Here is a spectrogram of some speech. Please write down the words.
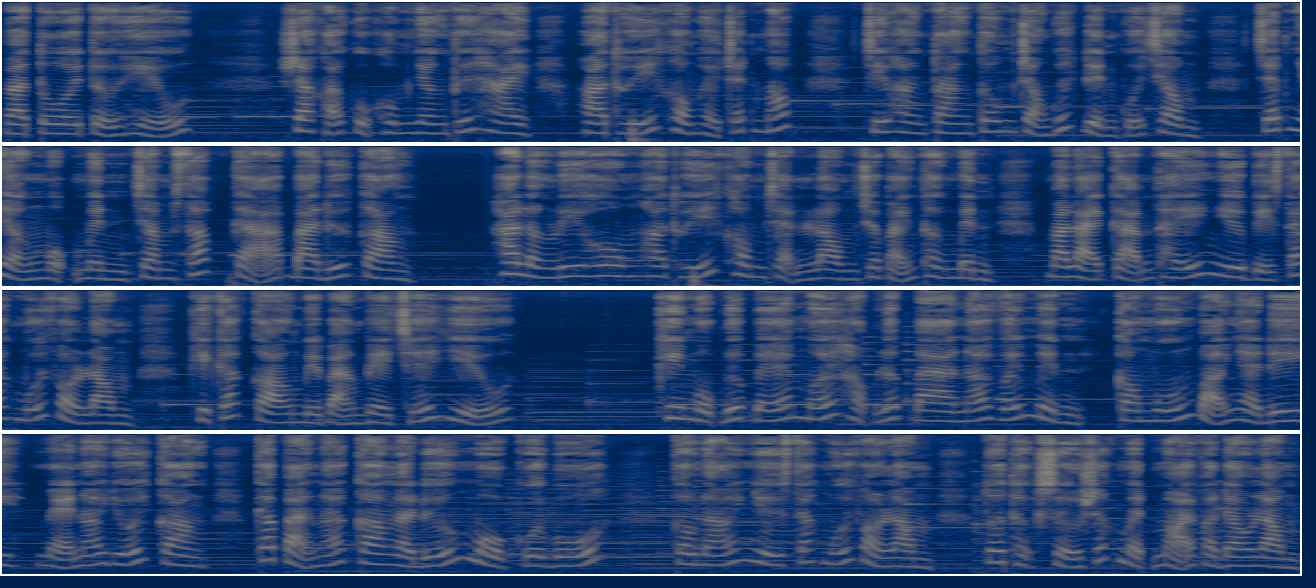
và tôi tự hiểu. Ra khỏi cuộc hôn nhân thứ hai, Hoa Thúy không hề trách móc, chị hoàn toàn tôn trọng quyết định của chồng, chấp nhận một mình chăm sóc cả ba đứa con. Hai lần ly hôn, Hoa Thúy không chạnh lòng cho bản thân mình mà lại cảm thấy như bị sát muối vào lòng khi các con bị bạn bè chế giễu. Khi một đứa bé mới học lớp 3 nói với mình, con muốn bỏ nhà đi, mẹ nói dối con, các bạn nói con là đứa mồ côi bố. Câu nói như sát muối vào lòng, tôi thật sự rất mệt mỏi và đau lòng.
